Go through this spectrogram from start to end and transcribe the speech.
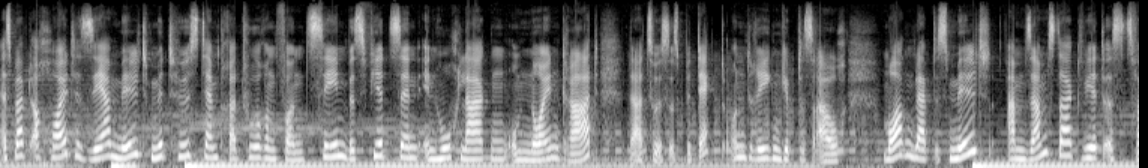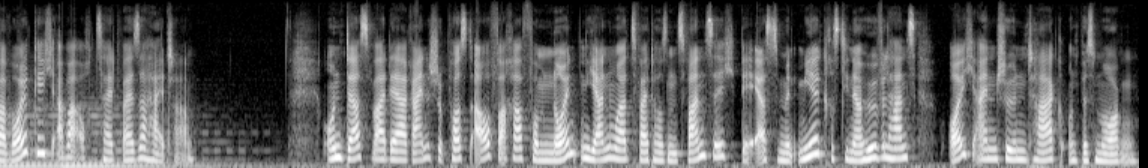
Es bleibt auch heute sehr mild mit Höchsttemperaturen von 10 bis 14 in Hochlagen um 9 Grad. Dazu ist es bedeckt und Regen gibt es auch. Morgen bleibt es mild. Am Samstag wird es zwar wolkig, aber auch zeitweise heiter. Und das war der Rheinische Post Aufwacher vom 9. Januar 2020. Der erste mit mir, Christina Hövelhans. Euch einen schönen Tag und bis morgen.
